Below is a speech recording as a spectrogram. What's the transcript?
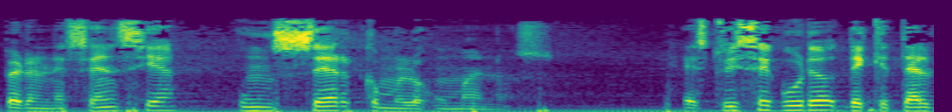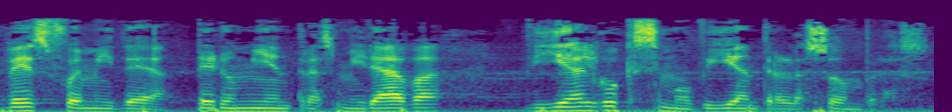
pero en esencia un ser como los humanos. Estoy seguro de que tal vez fue mi idea, pero mientras miraba vi algo que se movía entre las sombras.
